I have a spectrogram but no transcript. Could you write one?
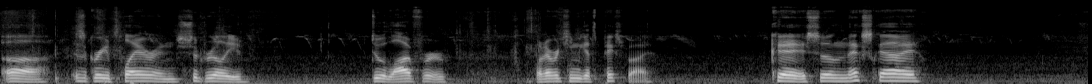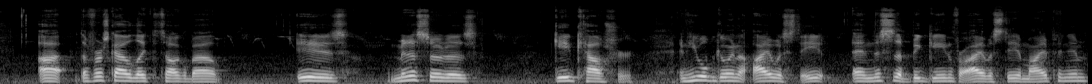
Uh, is a great player and should really do a lot for whatever team he gets picked by. Okay, so the next guy, uh, the first guy I would like to talk about is Minnesota's Gabe Kalscheur, and he will be going to Iowa State and this is a big gain for Iowa State in my opinion,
